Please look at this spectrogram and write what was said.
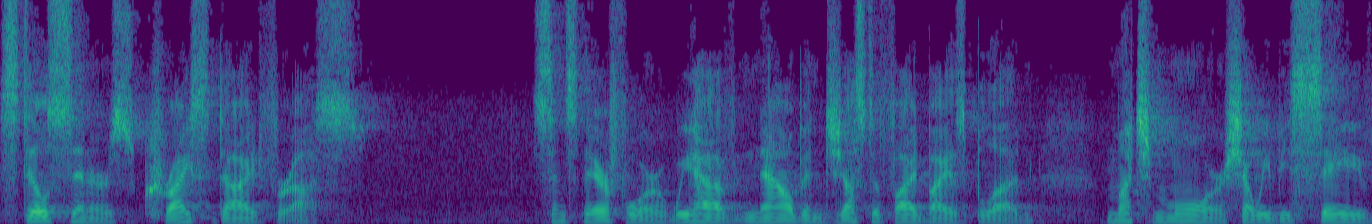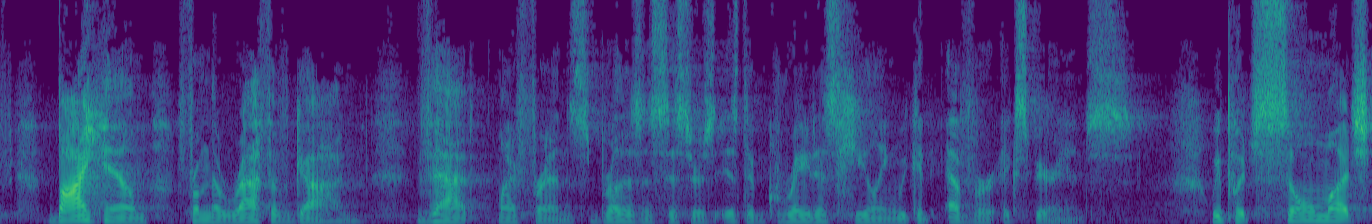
still sinners, Christ died for us. Since therefore we have now been justified by his blood, much more shall we be saved by him from the wrath of God. That, my friends, brothers and sisters, is the greatest healing we could ever experience. We put so much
